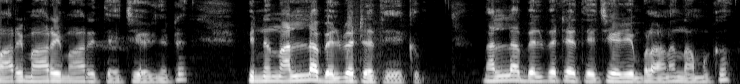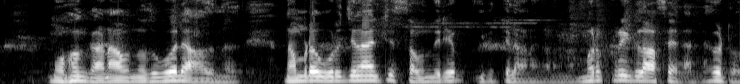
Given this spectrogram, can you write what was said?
മാറി മാറി മാറി തേച്ച് കഴിഞ്ഞിട്ട് പിന്നെ നല്ല ബെൽവെറ്റെ തേക്കും. നല്ല ബെൽവെറ്റെ തേച്ച് കഴിയുമ്പോഴാണ് നമുക്ക് മുഖം കാണാവുന്നതുപോലെ ആകുന്നത്. നമ്മുടെ ഒറിജിനാലിറ്റി സൗന്ദര്യം ഇവത്തിലാണ് കാണുന്നത്. മെർക്കറി ഗ്ലാസ്സിലല്ല കേട്ടോ?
